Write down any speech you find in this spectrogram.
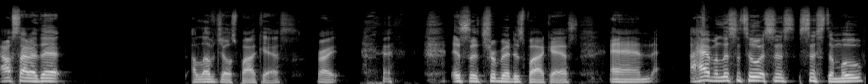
Outside of that, I love Joe's podcast, right? it's a tremendous podcast, and I haven't listened to it since since the move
